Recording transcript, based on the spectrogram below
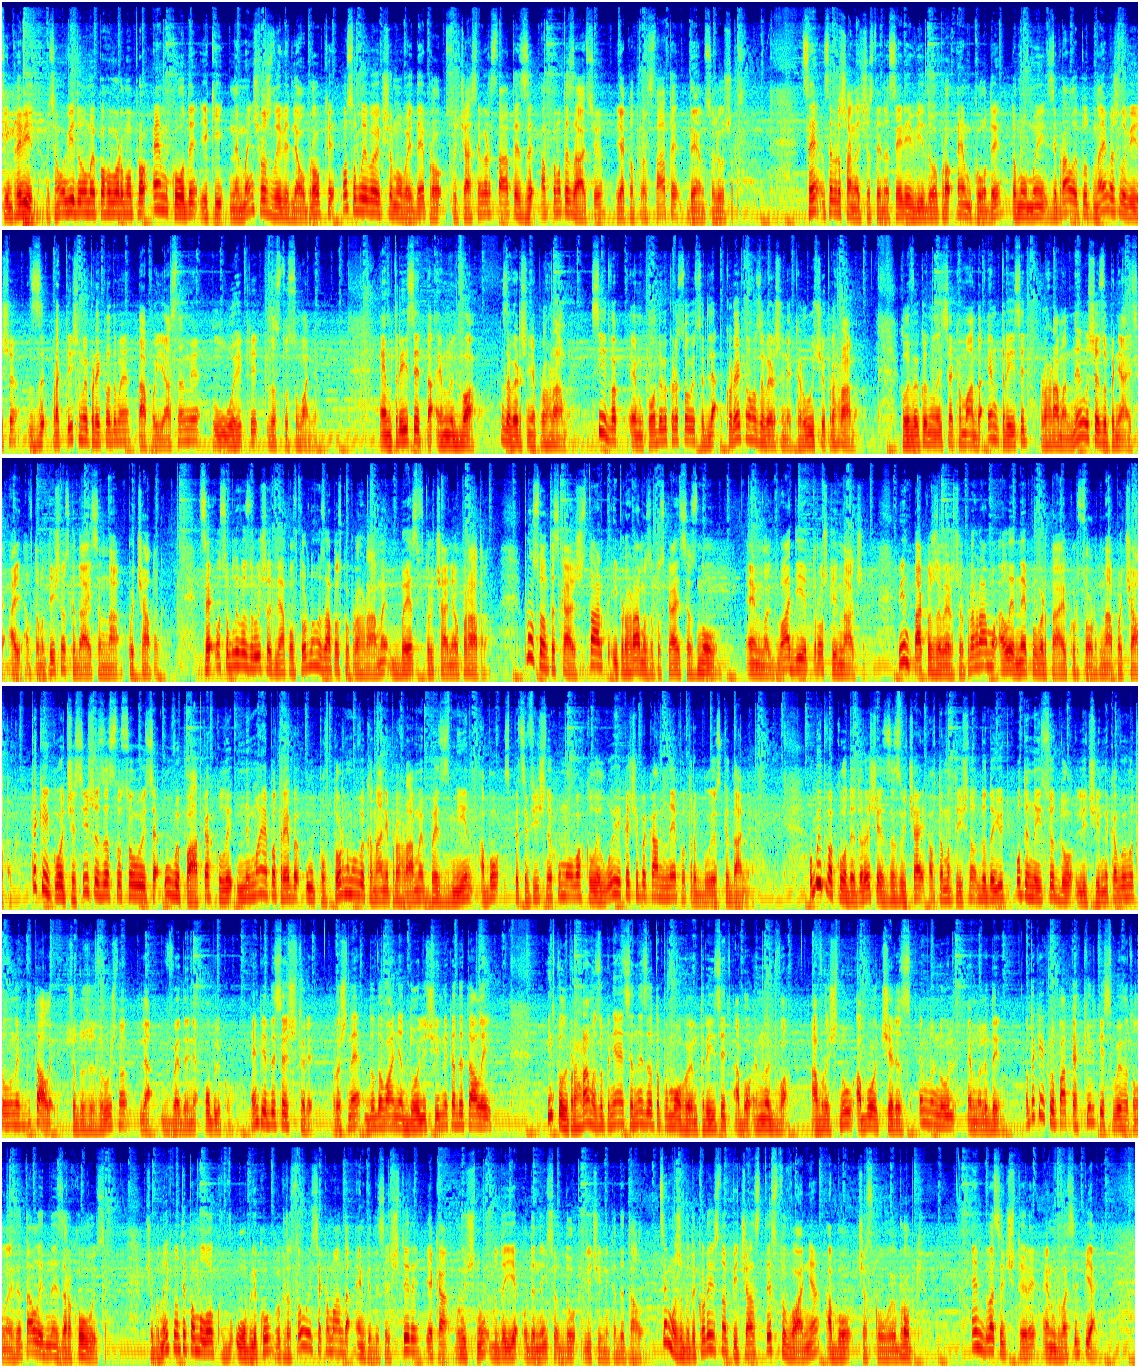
Всім привіт! У цьому відео ми поговоримо про М-коди, які не менш важливі для обробки, особливо якщо мова йде про сучасні верстати з автоматизацією, як от верстати DM Solutions. Це завершальна частина серії відео про М-коди, тому ми зібрали тут найважливіше з практичними прикладами та поясненнями логіки застосування. М30 та М02 завершення програми. Ці два М-коди використовуються для коректного завершення керуючої програми. Коли виконується команда М30, програма не лише зупиняється, а й автоматично скидається на початок. Це особливо зручно для повторного запуску програми без втручання оператора. Просто натискаєш старт і програма запускається знову. М02 діє трошки інакше. Він також завершує програму, але не повертає курсор на початок. Такий код частіше застосовується у випадках, коли немає потреби у повторному виконанні програми без змін або специфічних умовах, коли логіка ЧПК не потребує скидання. Обидва коди, до речі, зазвичай автоматично додають одиницю до лічильника виготовлених деталей, що дуже зручно для введення обліку. М54 ручне додавання до лічильника деталей. Інколи програма зупиняється не за допомогою М30 або М02, а вручну або через М00, М01. У таких випадках кількість виготовлених деталей не зараховується. Щоб уникнути помилок в обліку, використовується команда M54, яка вручну додає одиницю до лічильника деталей. Це може бути корисно під час тестування або часткової обробки. М24, М25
